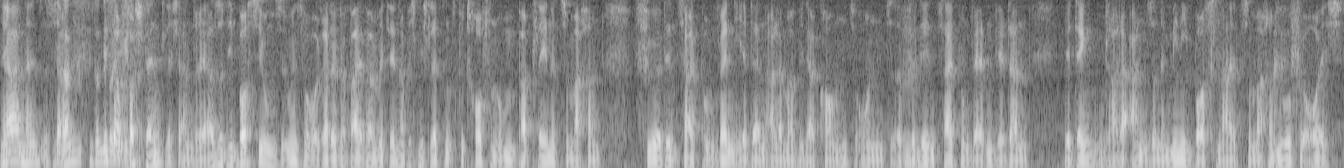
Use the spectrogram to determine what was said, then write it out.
Ja, ne, das ist, ja, dann, dann ist auch halt. verständlich, André. Also die Boss-Jungs übrigens, wo wir gerade dabei waren, mit denen habe ich mich letztens getroffen, um ein paar Pläne zu machen für den Zeitpunkt, wenn ihr denn alle mal wieder kommt. Und äh, für mhm. den Zeitpunkt werden wir dann, wir denken gerade an, so eine Mini-Boss-Night zu machen, nur für euch.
